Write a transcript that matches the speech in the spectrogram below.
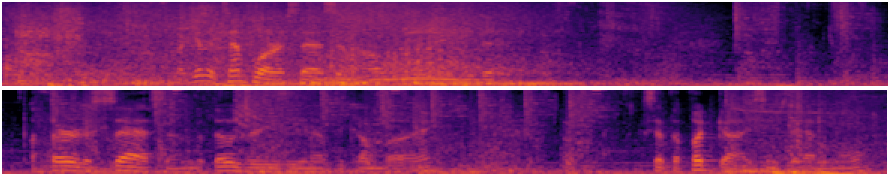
If I get a Templar assassin, I'll need a third assassin, but those are easy enough to come by. Except the foot guy seems to have them all.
